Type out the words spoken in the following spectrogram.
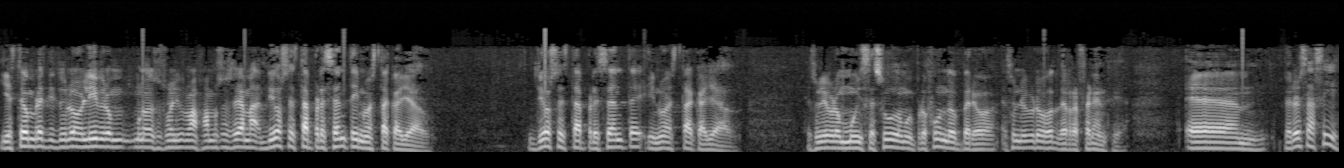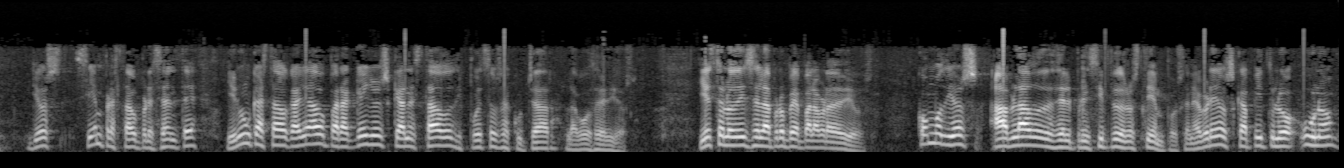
Y este hombre tituló un libro, uno de sus libros más famosos se llama Dios está presente y no está callado. Dios está presente y no está callado. Es un libro muy sesudo, muy profundo, pero es un libro de referencia. Em, pero es así, Dios siempre ha estado presente y nunca ha estado callado para aquellos que han estado dispuestos a escuchar la voz de Dios. Y esto lo dice la propia palabra de Dios. ¿Cómo Dios ha hablado desde el principio de los tiempos? En Hebreos capítulo 1,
